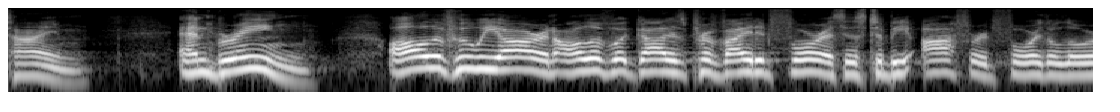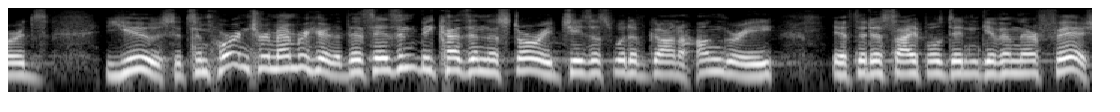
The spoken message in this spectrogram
time. And bring. All of who we are and all of what God has provided for us is to be offered for the Lord's use. It's important to remember here that this isn't because in the story Jesus would have gone hungry if the disciples didn't give him their fish.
